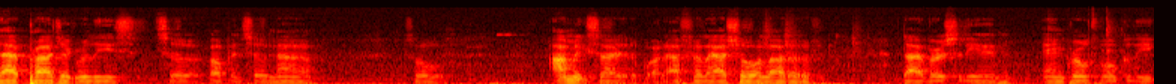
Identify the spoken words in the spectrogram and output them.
that project release to up until now. So I'm excited about it. I feel like I show a lot of diversity and, and growth vocally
